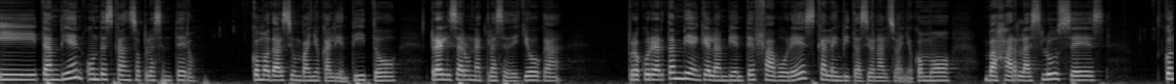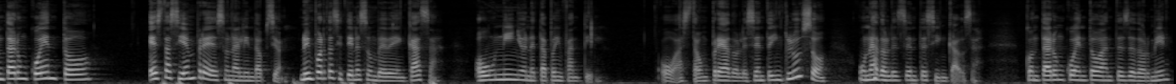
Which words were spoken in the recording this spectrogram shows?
y también un descanso placentero, como darse un baño calientito, realizar una clase de yoga, procurar también que el ambiente favorezca la invitación al sueño, como bajar las luces, contar un cuento. Esta siempre es una linda opción. No importa si tienes un bebé en casa o un niño en etapa infantil o hasta un preadolescente, incluso un adolescente sin causa. Contar un cuento antes de dormir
